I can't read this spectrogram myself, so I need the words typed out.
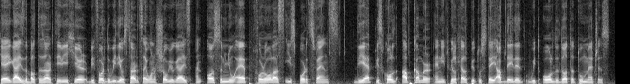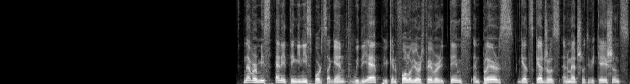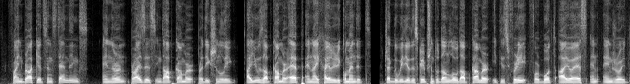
Hey guys, the Baltazar TV here. Before the video starts I wanna show you guys an awesome new app for all us esports fans. The app is called Upcomer and it will help you to stay updated with all the Dota 2 matches. Never miss anything in esports again. With the app you can follow your favorite teams and players, get schedules and match notifications, find brackets and standings, and earn prizes in the Upcomer Prediction League. I use Upcomer app and I highly recommend it. Check the video description to download Upcomer, it is free for both iOS and Android.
